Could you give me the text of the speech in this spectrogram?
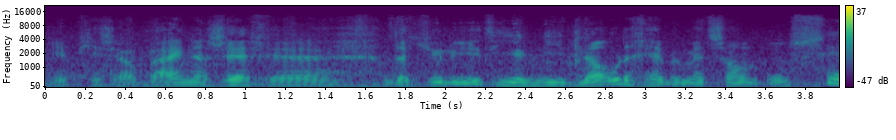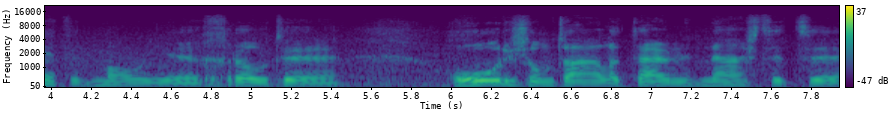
Jip, je zou bijna zeggen dat jullie het hier niet nodig hebben... met zo'n ontzettend mooie, grote, horizontale tuin naast het uh,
